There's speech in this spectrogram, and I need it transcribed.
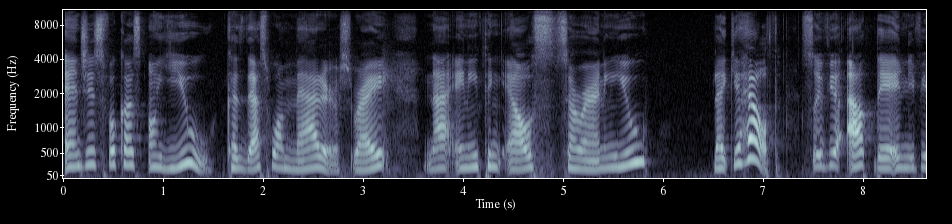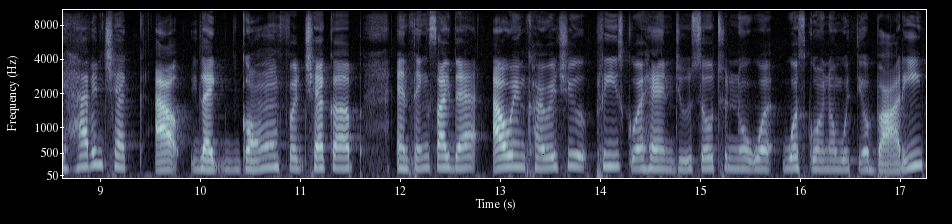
and just focus on you because that's what matters right not anything else surrounding you like your health. So if you're out there and if you haven't checked out, like gone for checkup and things like that, I would encourage you, please go ahead and do so to know what, what's going on with your body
